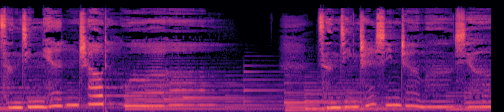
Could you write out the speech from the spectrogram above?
曾经年少的我，曾经痴心这么想。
